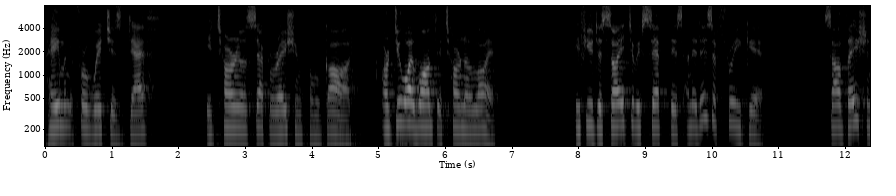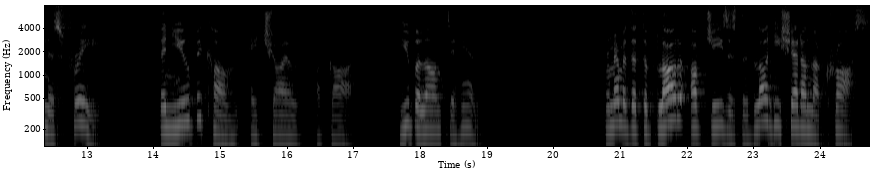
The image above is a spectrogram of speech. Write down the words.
payment for which is death, eternal separation from God, or do I want eternal life? If you decide to accept this, and it is a free gift, salvation is free, then you become a child of God. You belong to Him. Remember that the blood of Jesus, the blood He shed on that cross,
